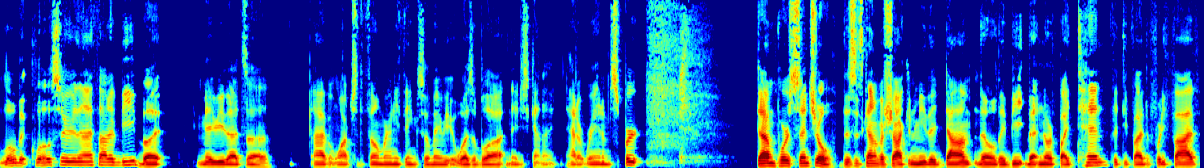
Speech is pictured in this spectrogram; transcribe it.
A little bit closer than I thought it'd be, but maybe that's a I haven't watched the film or anything, so maybe it was a blot and they just kind of had a random spurt. Davenport Central. This is kind of a shock in me. They dom though they beat Bettendorf by 10, 55 to 45.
